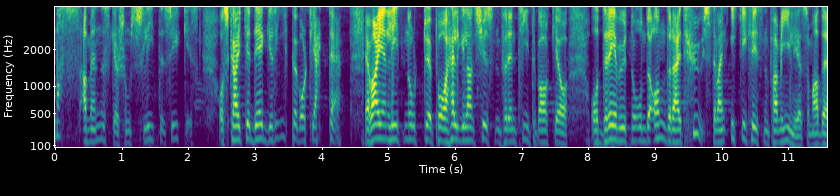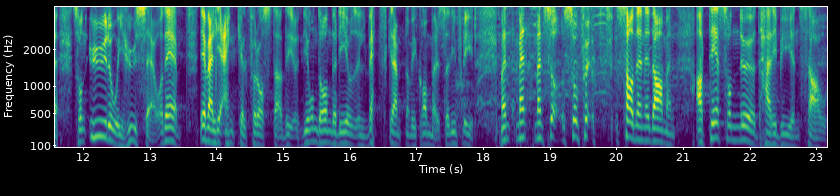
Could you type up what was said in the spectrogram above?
masse av mennesker som sliter psykisk. Og skal ikke det gripe vårt hjerte? Jeg var i en liten ort på Helgelandskysten for en tid tilbake og, og drev ut noen ånder av et hus. Det var en ikke-kristen familie som hadde sånn uro i huset. Og det, det er veldig enkelt for oss. da. De, de onde de er jo vettskremt når vi kommer, så de flyr. Men, men, men så, så for, sa denne damen at det er sånn nød her i byen, sa hun.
